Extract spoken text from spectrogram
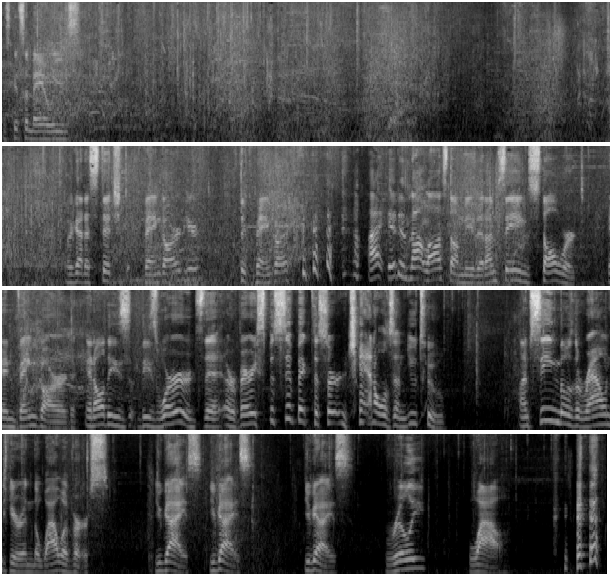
Let's get some AoEs. We got a stitched Vanguard here. Stitched Vanguard. I, it is not lost on me that I'm saying stalwart and vanguard and all these these words that are very specific to certain channels on YouTube. I'm seeing those around here in the Wowiverse. You guys, you guys, you guys, really? Wow. it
